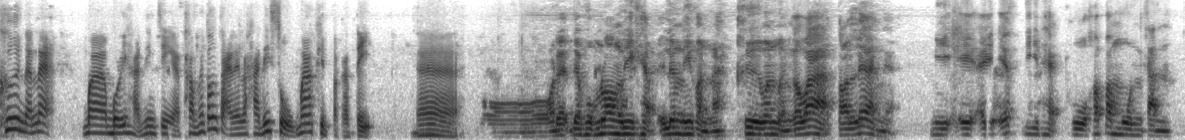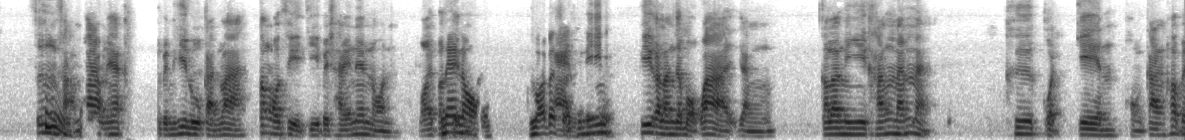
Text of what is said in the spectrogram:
คลื่นนั้นน่ะมาบริหารจริงๆอะทำให้ต้องจ่ายในราคาที่สูงมากผิดปกติอ่าอ๋อเดี๋ยวเดี๋ยวผมลอง recap ไอ้เรื่องนี้ก่อนนะ คือมันเหมือนกับว่าตอนแรกเนี่ยมี AIS d t a c 2เขาประมูลกัน ซึ่งอืมสามเจ้าเนี่ยเป็นที่รู้กันว่าต้องเอา 4G ไปใช้แน่นอนร้อยเปอร์เซ็นแน่นอนร้อยเปอร์เซ็นต์ทีนี้พี่กำลังจะบอกว่าอย่าง กรณีครั้งนั้นน่ะ คือกฎเกณฑ์ของการเข้าไป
